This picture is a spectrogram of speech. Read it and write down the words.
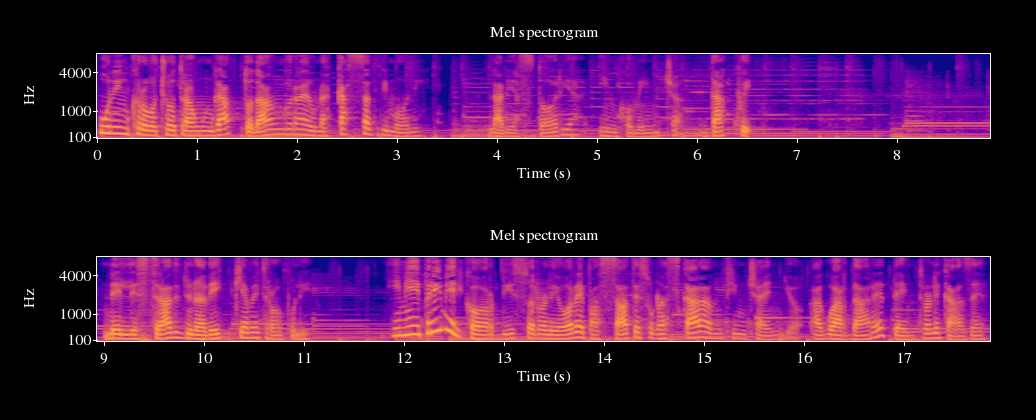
un incrocio tra un gatto d'angora e una cassa di limoni. La mia storia incomincia da qui. Nelle strade di una vecchia metropoli. I miei primi ricordi sono le ore passate su una scala antincendio a guardare dentro le case.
